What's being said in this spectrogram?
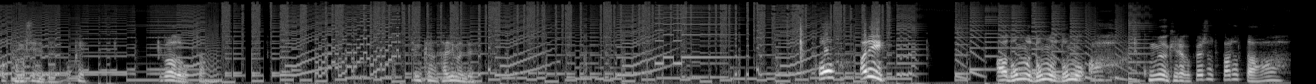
더 병신이 돼. 오케이. 이거라도 먹자. 지금 그냥 달리면 돼. 어? 아니! 아, 너무, 너무, 너무, 아, 공명의 기회가 빼졌, 빠졌다. 아,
